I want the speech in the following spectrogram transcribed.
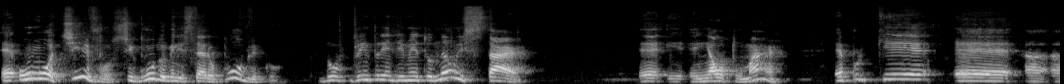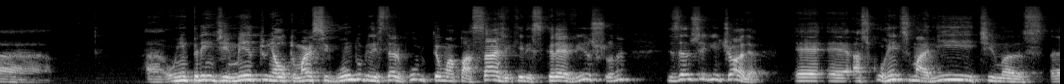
É, um motivo, segundo o Ministério Público, do, empreendimento não estar é, em alto mar é porque é, a, a, a, o empreendimento em alto mar, segundo o Ministério Público, tem uma passagem que ele escreve isso, né, dizendo o seguinte: olha, é, é, as correntes marítimas, é,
